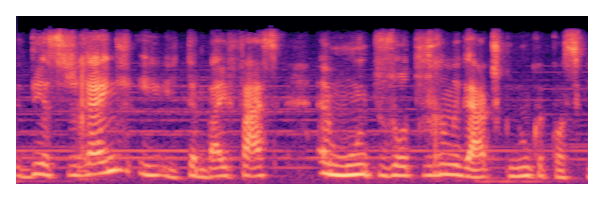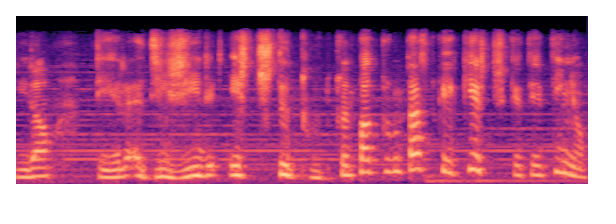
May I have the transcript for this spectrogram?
desses reinos e, e, também face a muitos outros renegados que nunca conseguiram ter, atingir este estatuto. Portanto, pode perguntar-se porque é que estes que até tinham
